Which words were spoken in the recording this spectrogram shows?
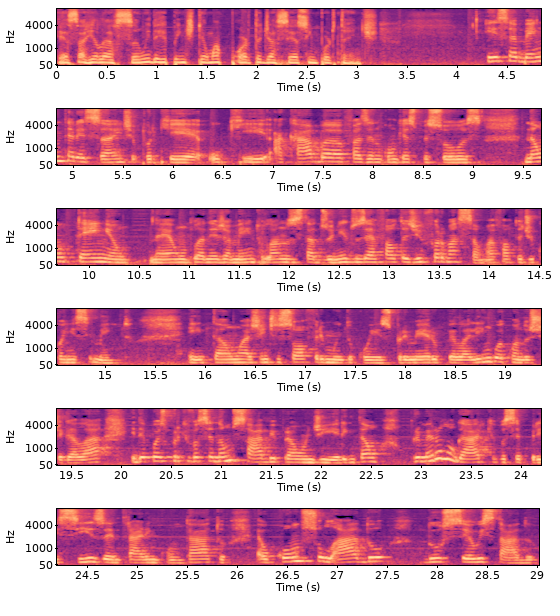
essa relação e de repente ter uma porta de acesso importante. Isso é bem interessante porque o que acaba fazendo com que as pessoas não tenham né, um planejamento lá nos Estados Unidos é a falta de informação, a falta de conhecimento. Então a gente sofre muito com isso. Primeiro pela língua quando chega lá e depois porque você não sabe para onde ir. Então, o primeiro lugar que você precisa entrar em contato é o consulado do seu estado.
